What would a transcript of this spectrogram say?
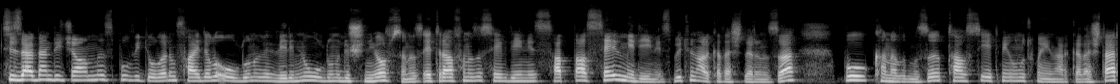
Sizlerden ricamız bu videoların faydalı olduğunu ve verimli olduğunu düşünüyorsanız etrafınızı sevdiğiniz hatta sevmediğiniz bütün arkadaşlarınıza bu kanalımızı tavsiye etmeyi unutmayın arkadaşlar.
